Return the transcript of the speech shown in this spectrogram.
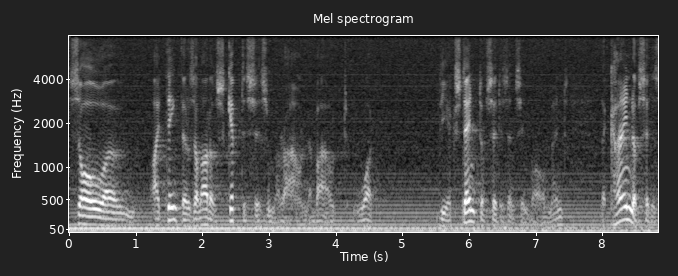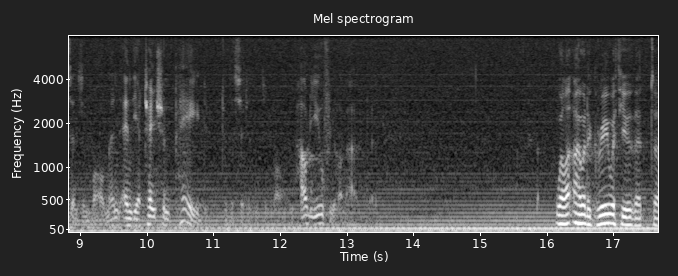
So um, I think there's a lot of skepticism around about what the extent of citizens' involvement, the kind of citizens' involvement, and the attention paid to the citizens' involvement. How do you feel about it? Well, I would agree with you that uh,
